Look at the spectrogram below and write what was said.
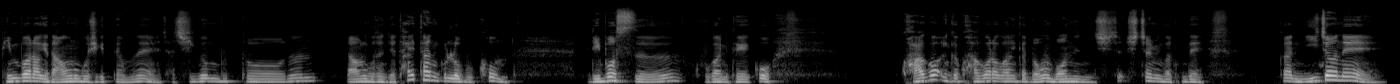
빈번하게 나오는 곳이기 때문에 자 지금부터는 나오는 곳은 이제 타이탄 글로브 콤 리버스 구간이 되겠고 과거 그러니까 과거라고 하니까 너무 먼 시, 시점인 것 같은데 그러니까 이전에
